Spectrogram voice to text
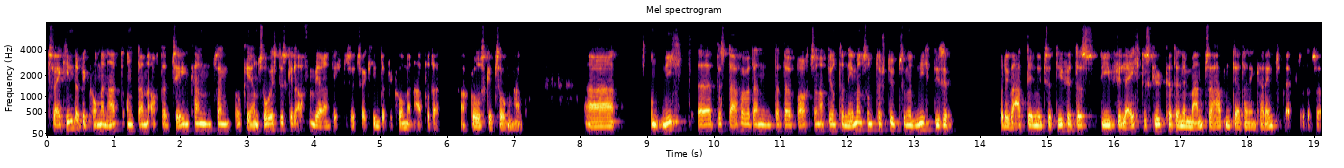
zwei Kinder bekommen hat und dann auch erzählen kann, sagen, okay, und so ist es gelaufen, während ich diese zwei Kinder bekommen habe oder auch großgezogen habe. Äh, und nicht, äh, das darf aber dann, da, da braucht es dann auch die Unternehmensunterstützung und nicht diese private Initiative, dass die vielleicht das Glück hat, einen Mann zu haben, der dann in Karenz bleibt oder so.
